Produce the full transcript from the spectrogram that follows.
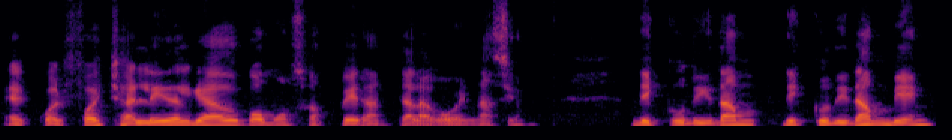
el cual fue Charlie Delgado como su aspirante a la gobernación. Discutí, también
